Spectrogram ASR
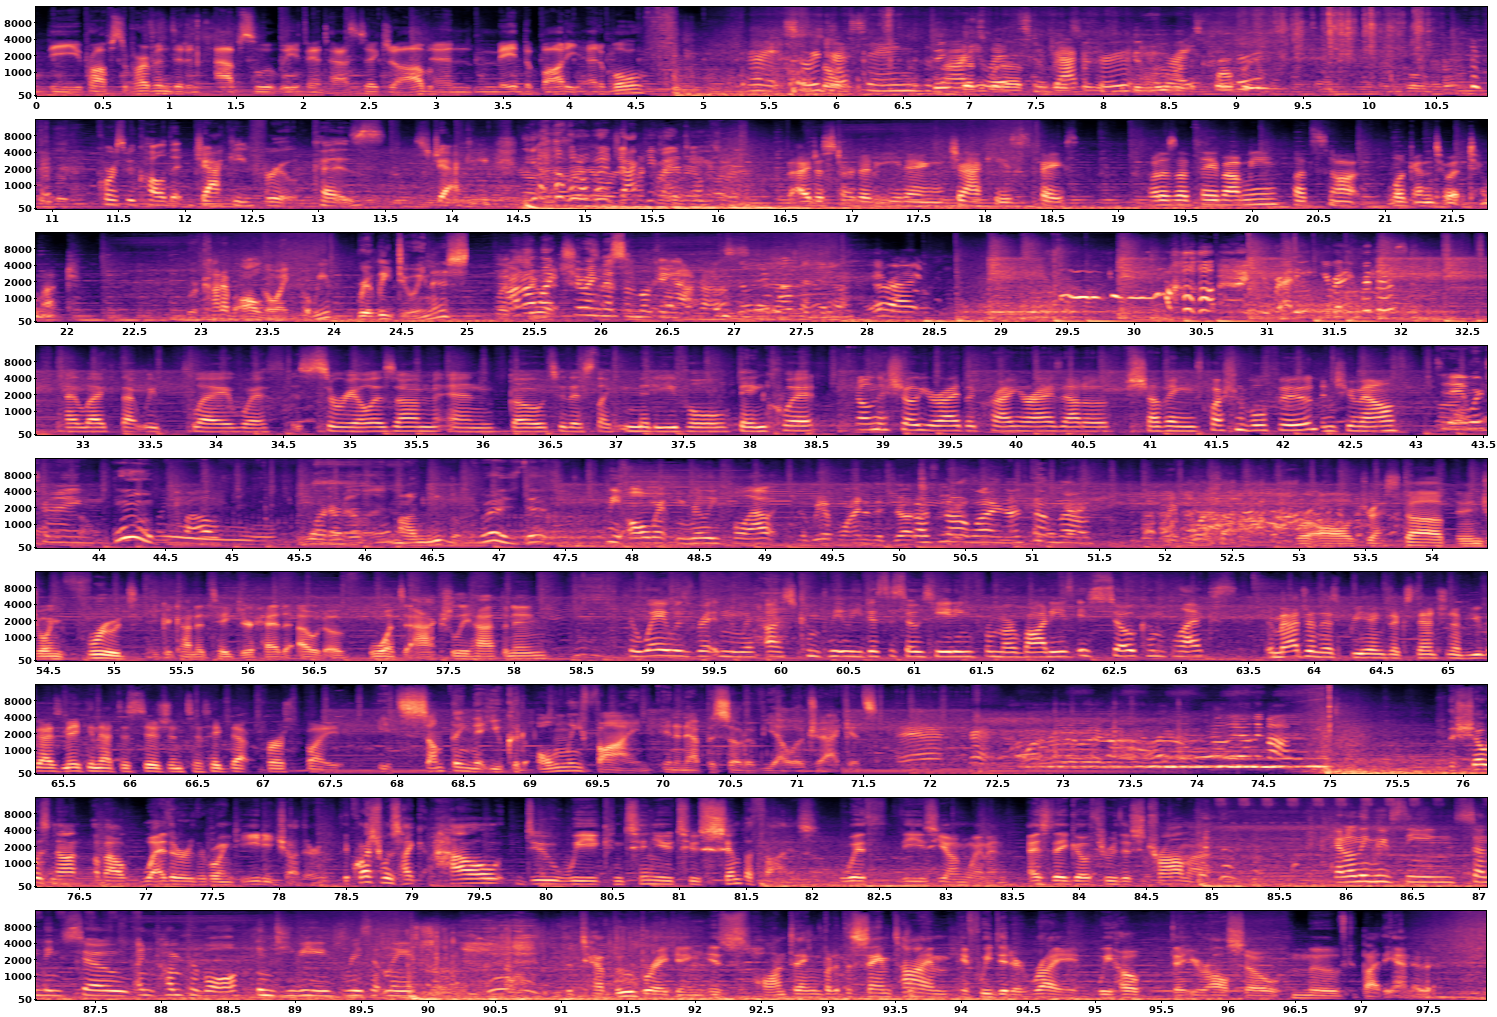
The props department did an absolutely fantastic job and made the body edible. All right, so we're so dressing the body with some jackfruit and rice Of course, we called it Jackie fruit because it's Jackie. Yeah, a little bit of Jackie magic. I just started eating Jackie's face. What does that say about me? Let's not look into it too much. We're kind of all going, are we really doing this? Let's I don't like chewing this and looking at us. all right. I like that we play with surrealism and go to this like medieval banquet. On the show, you're either crying your eyes out of shoving questionable food into your mouth. Today we're trying Ooh. watermelon. I need them. What is this? We all went really full out. We have wine in the jug. That's not wine. That's not else. We're all dressed up and enjoying fruit. You could kind of take your head out of what's actually happening. The way it was written with us completely disassociating from our bodies is so complex. Imagine this being an extension of you guys making that decision to take that first bite. It's something that you could only find in an episode of Yellow Jackets. The show is not about whether they're going to eat each other. The question was like, how do we continue to sympathize with these young women as they go through this trauma? I don't think we've seen something so uncomfortable in TV recently. The taboo breaking is haunting, but at the same time, if we did it right, we hope that you're also moved by the end of it.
